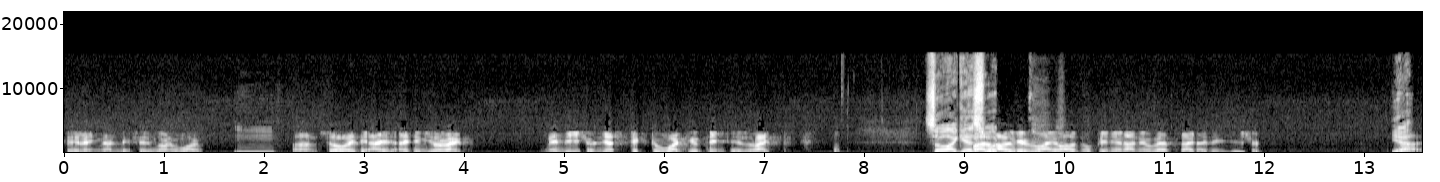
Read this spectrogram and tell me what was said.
feeling that this is going to work. Mm. Um, so I think I, I think you're right. Maybe you should just stick to what you think is right. So I guess Well, what I'll give my own opinion on your website. I think you should yeah. uh,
